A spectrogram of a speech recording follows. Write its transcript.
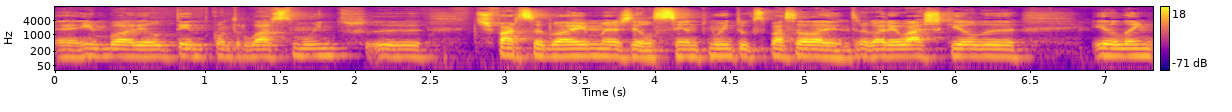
Uh, embora ele tente controlar-se muito, uh, disfarça bem, mas ele sente muito o que se passa lá dentro. Agora, eu acho que ele ele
